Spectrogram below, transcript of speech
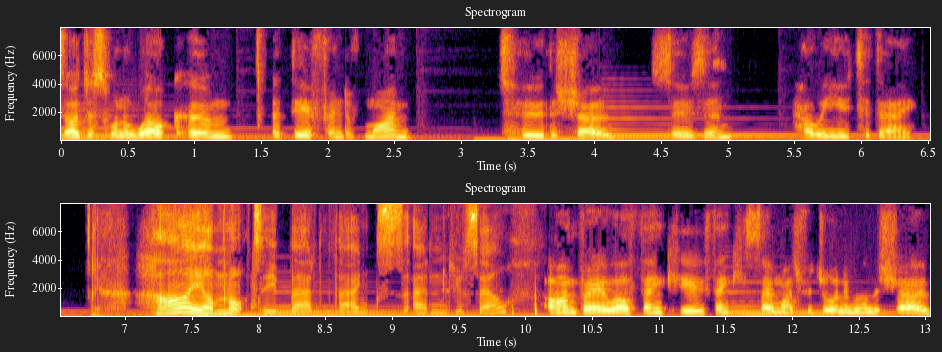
So I just want to welcome a dear friend of mine to the show, Susan. How are you today? Hi, I'm not too bad, thanks. And yourself? I'm very well, thank you. Thank you so much for joining me on the show.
